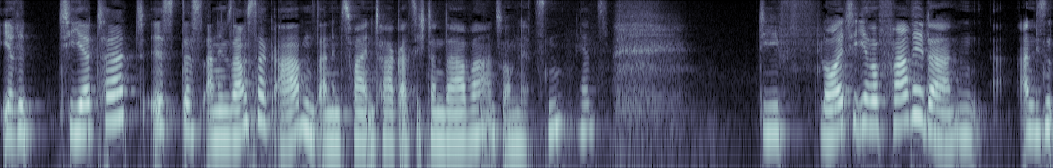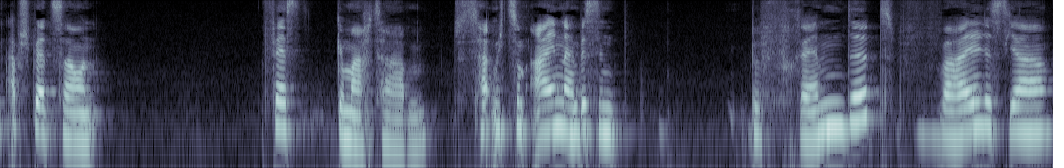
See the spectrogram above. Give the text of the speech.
irritiert hat, ist, dass an dem Samstagabend, an dem zweiten Tag, als ich dann da war, also am letzten jetzt, die Leute ihre Fahrräder an diesen Absperrzaun festgemacht haben. Das hat mich zum einen ein bisschen befremdet, weil es ja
